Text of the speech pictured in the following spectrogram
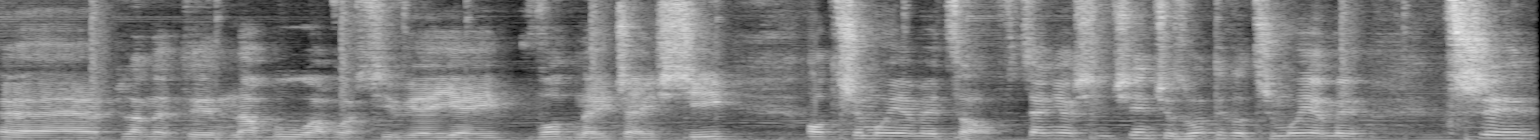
e, planety Nabu, a właściwie jej wodnej części. Otrzymujemy co? W cenie 80 zł otrzymujemy trzy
